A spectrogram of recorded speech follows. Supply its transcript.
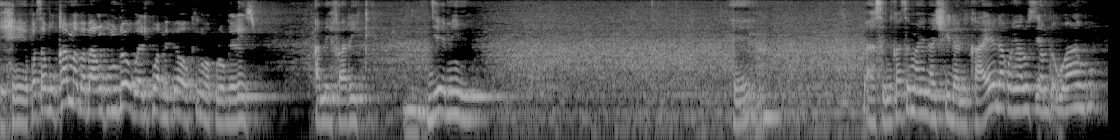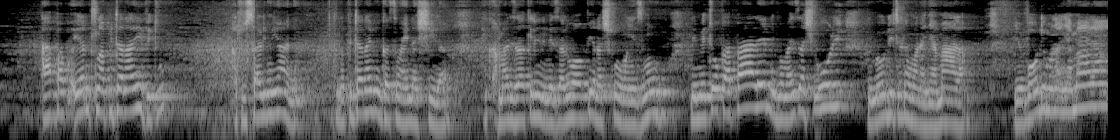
ehe kwa sababu kama baba yangu mdogo alikuwa amepewa ukimwi wa kulogelezwa amefariki. Mm. je mimi? Eh? Basi nikasema haina shida nikaenda kwenye harusi ya mdogo wangu. Hapa yani tunapitana hivi tu hatusalimiani tunapitana hivi nikasema haina shida. Nikamaliza lakini nimezaliwa pia nashukuru Mwenyezi Mungu. Nimetoka pale nimemaliza shughuli nimerudi tena Mwananyamala. Nilivyorudi Mwananyamala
